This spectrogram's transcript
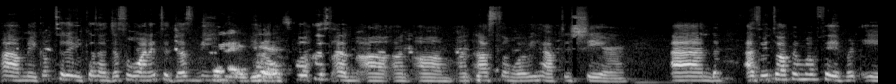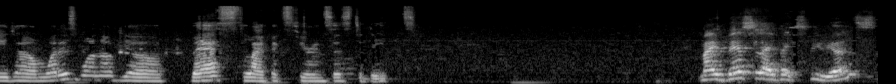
uh, makeup today because I just wanted to just be, right, you yes. know, focused on uh, on um on us and what we have to share. And as we're talking about favorite age, um, what is one of your best life experiences to date? My best life experience,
